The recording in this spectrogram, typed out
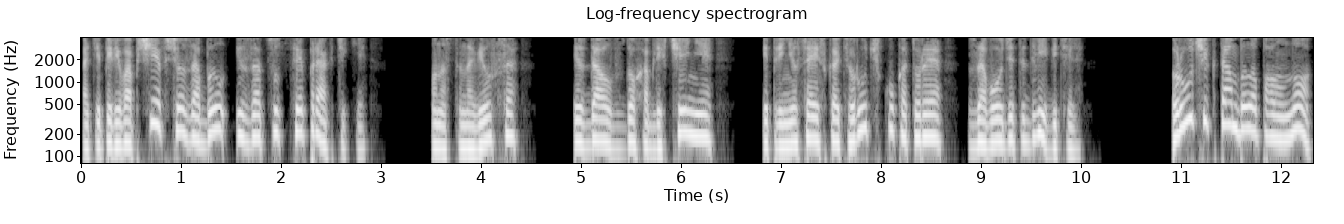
а теперь и вообще все забыл из-за отсутствия практики. Он остановился, издал вздох облегчения и принялся искать ручку, которая заводит двигатель. Ручек там было полно,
